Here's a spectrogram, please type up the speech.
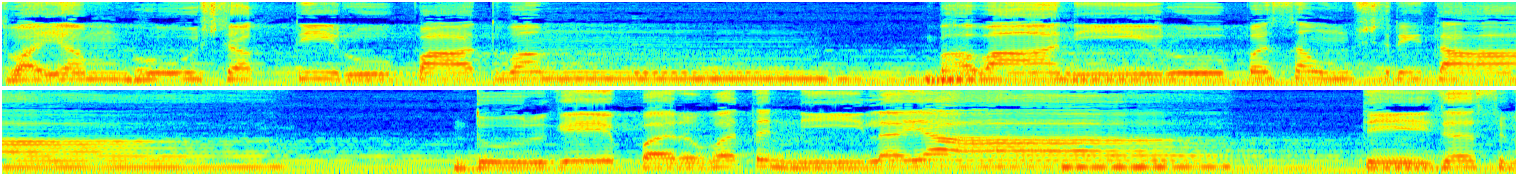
स्वयम्भूशक्तिरूपा त्वं भवानीरूपसंश्रिता। दुर्गे पर्वतनीलया तेजस्विनन्यपायिनी।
